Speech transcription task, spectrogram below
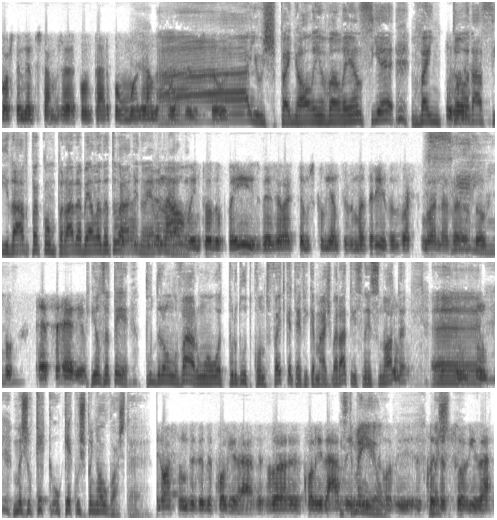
supostamente estamos a contar com uma grande afluência ah, de pessoas. Ah, e o espanhol em Valência vem toda a cidade para comprar a bela da toalha, não é, Manuel? Não, vem todo o país. Veja agora que temos clientes de Madrid, de Barcelona, do, do Sul. É sério. Eles até poderão levar um ou outro produto com defeito, que até fica mais barato, isso nem se nota. Sim. Uh, sim, mas o que, é que, o que é que o espanhol gosta? Gostam de, de qualidade. Qualidade isso também e eu. Suavidade, coisa de suavidade.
